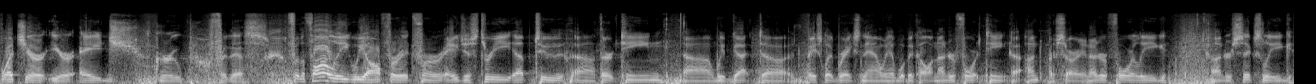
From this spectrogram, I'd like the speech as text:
What's your, your age group for this? For the fall league, we offer it for ages three up to uh, 13. Uh, we've got uh, basically breaks now. We have what we call an under 14, uh, under, sorry, an under four league, under six league,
